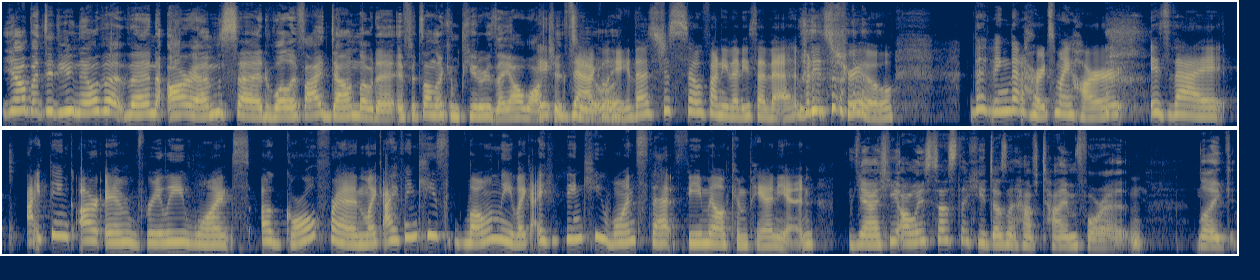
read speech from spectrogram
Yeah, but did you know that then RM said, well, if I download it, if it's on the computer, they all watch exactly. it. Exactly. That's just so funny that he said that, but it's true. the thing that hurts my heart is that I think RM really wants a girlfriend. Like I think he's lonely. Like I think he wants that female companion. Yeah, he always says that he doesn't have time for it. Mm. Like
